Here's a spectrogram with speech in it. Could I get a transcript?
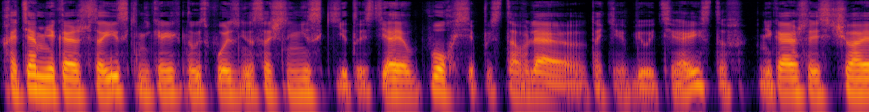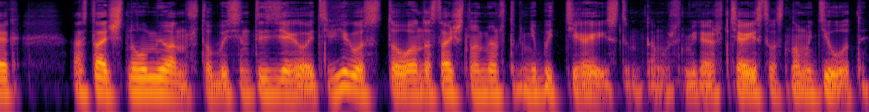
Хотя мне кажется, что риски некорректного использования достаточно низкие. То есть я плохо себе представляю таких биотеррористов. Мне кажется, если человек достаточно умен, чтобы синтезировать вирус, то он достаточно умен, чтобы не быть террористом. Потому что, мне кажется, террористы в основном идиоты.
